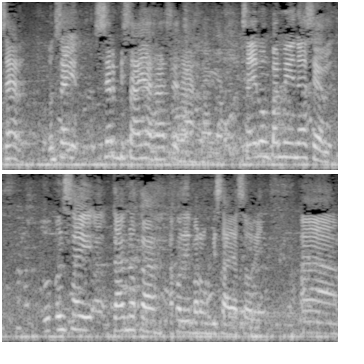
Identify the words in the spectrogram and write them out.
Sir, unsay, sir Bisaya ha, sir ha. Sa imong pamina, sir, un- unsay, uh, kano ka, ako din marong Bisaya, sorry. Ah,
